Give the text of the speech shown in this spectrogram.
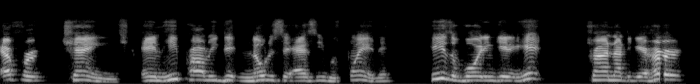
effort changed, and he probably didn't notice it as he was playing it. He's avoiding getting hit, trying not to get hurt,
